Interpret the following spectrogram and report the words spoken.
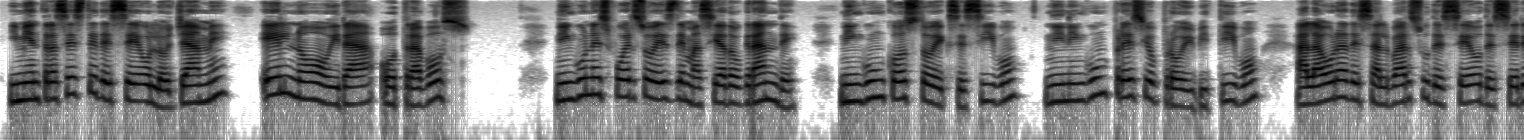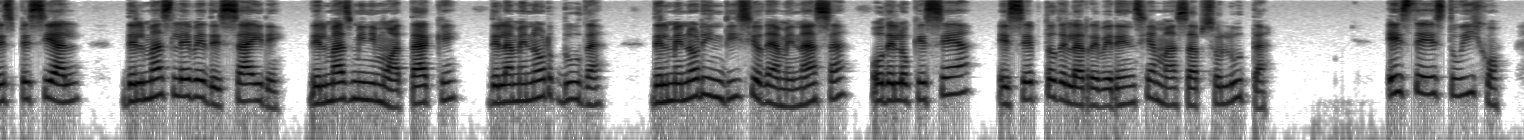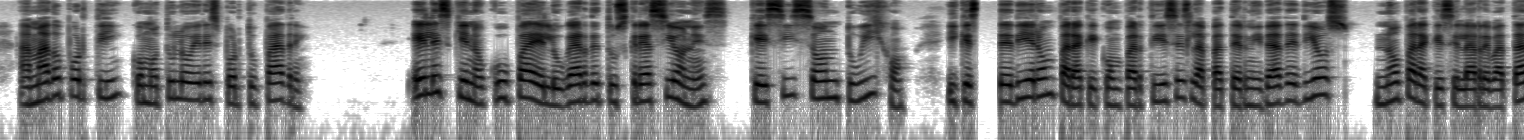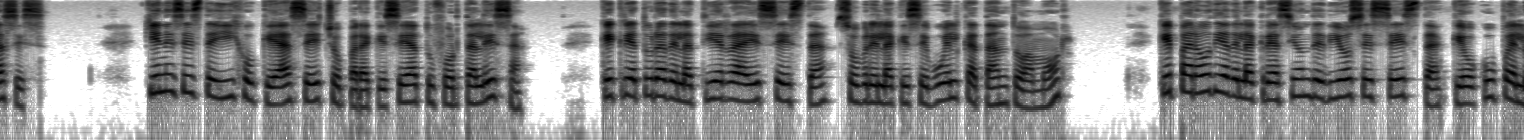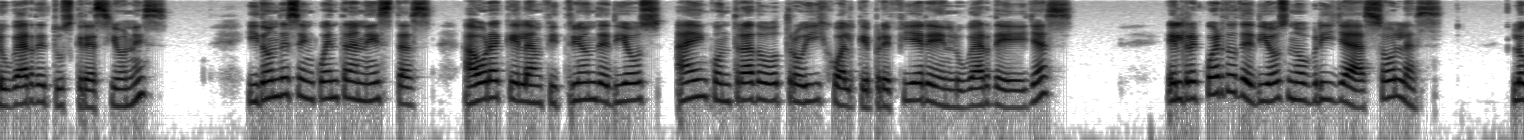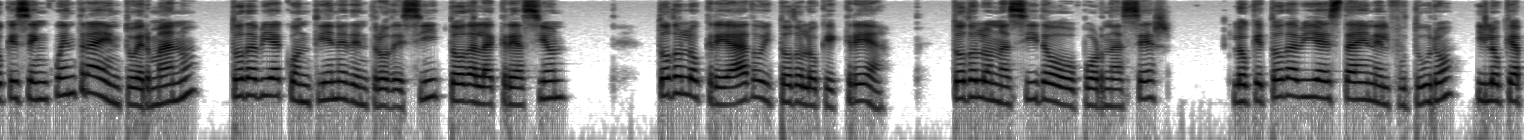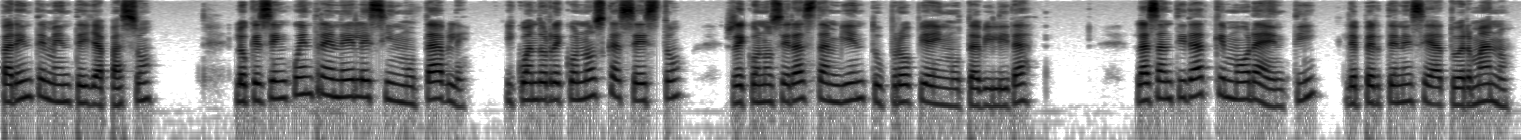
Y mientras este deseo lo llame, él no oirá otra voz. Ningún esfuerzo es demasiado grande, ningún costo excesivo, ni ningún precio prohibitivo a la hora de salvar su deseo de ser especial del más leve desaire, del más mínimo ataque, de la menor duda, del menor indicio de amenaza o de lo que sea excepto de la reverencia más absoluta. Este es tu Hijo, amado por ti como tú lo eres por tu Padre. Él es quien ocupa el lugar de tus creaciones, que sí son tu Hijo, y que te dieron para que compartieses la paternidad de Dios, no para que se la arrebatases. ¿Quién es este Hijo que has hecho para que sea tu fortaleza? ¿Qué criatura de la tierra es esta sobre la que se vuelca tanto amor? ¿Qué parodia de la creación de Dios es esta que ocupa el lugar de tus creaciones? ¿Y dónde se encuentran éstas ahora que el anfitrión de Dios ha encontrado otro hijo al que prefiere en lugar de ellas? El recuerdo de Dios no brilla a solas. Lo que se encuentra en tu hermano todavía contiene dentro de sí toda la creación, todo lo creado y todo lo que crea, todo lo nacido o por nacer, lo que todavía está en el futuro y lo que aparentemente ya pasó. Lo que se encuentra en él es inmutable, y cuando reconozcas esto, reconocerás también tu propia inmutabilidad. La santidad que mora en ti le pertenece a tu hermano,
